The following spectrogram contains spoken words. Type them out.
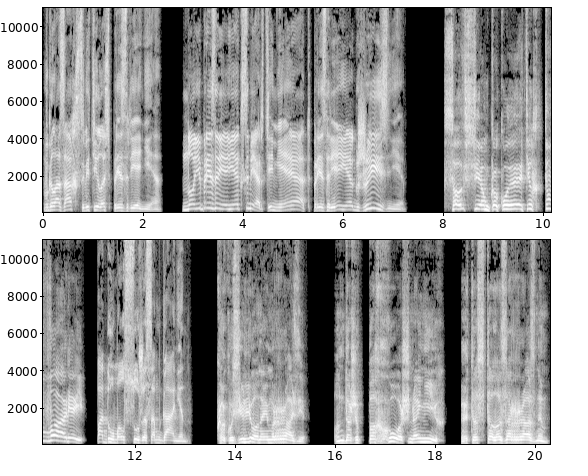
В глазах светилось презрение. Но не презрение к смерти, нет, презрение к жизни. Совсем как у этих тварей, подумал с ужасом Ганин. Как у зеленой мрази. Он даже похож на них. Это стало заразным.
